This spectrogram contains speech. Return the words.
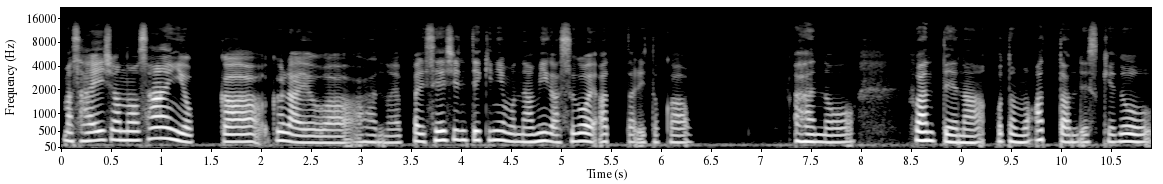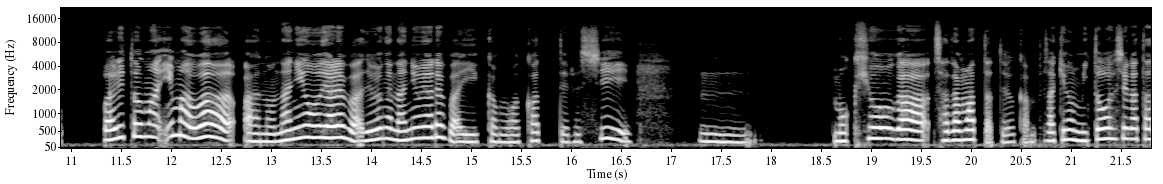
まあ、最初の34日ぐらいはあのやっぱり精神的にも波がすごいあったりとかあの不安定なこともあったんですけど割とまあ今はあの何をやれば自分が何をやればいいかも分かってるし、うん、目標が定まったというか先の見通しが立っ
